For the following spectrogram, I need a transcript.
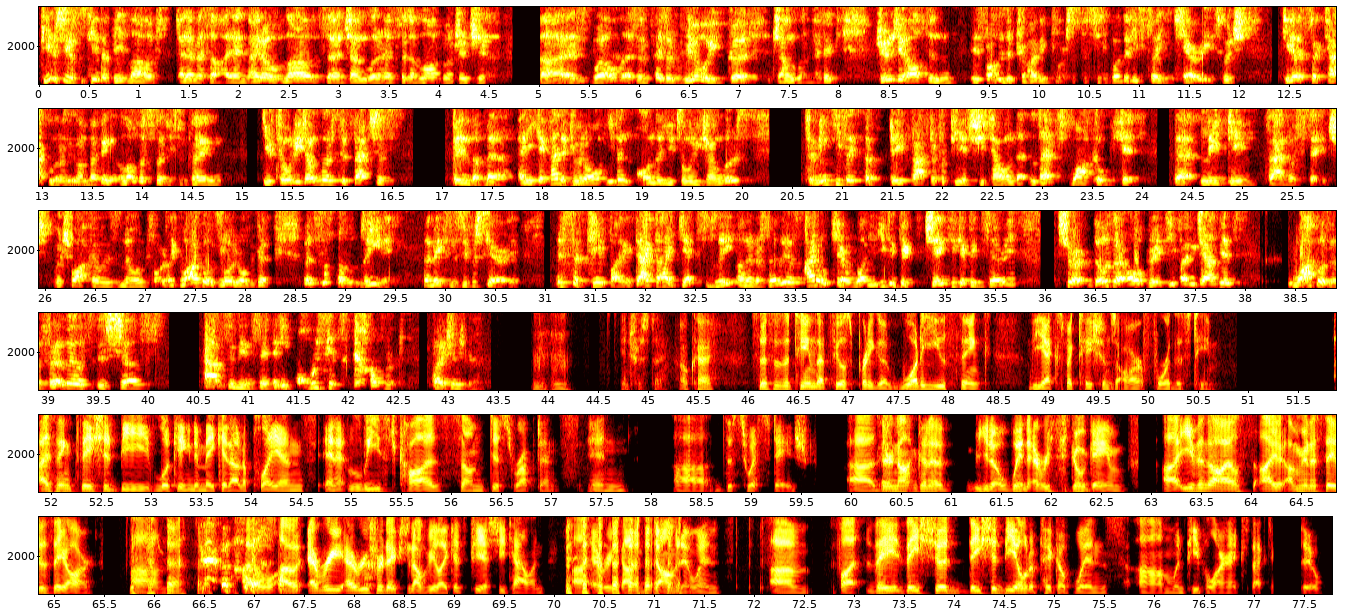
PSG was the team that beat Loud at MSI, and I know Loud's uh, jungler has said a lot about Junjia uh, as well as a, as a really good jungler. And I think Junjia often is probably the driving force of the team, whether he's playing carries, which he does spectacularly on, but I think a lot of the split he's been playing utility junglers because that's just been the meta. And he can kind of do it all, even on the utility junglers. To me, he's like the big factor for PSG Talon that lets Wako hit that late game Thanos stage, which Wako is known for. Like Wako is really, really good, but it's not the laning that makes him super scary. This is a team fighting. That guy gets late on an Aphelios. I don't care what you can pick Jinx, you can pick Zeri. Sure, those are all great team fighting champions. Wako's Aphelios is just absolutely insane, and he always gets covered by Junjia. Mm-hmm. Interesting. Okay, so this is a team that feels pretty good. What do you think the expectations are for this team? I think they should be looking to make it out of play-ins and at least cause some disruptance in uh, the Swiss stage. Uh, okay. They're not gonna, you know, win every single game. Uh, even though I'll, I, I'm gonna say that they are. Um, I will, I, every every prediction I'll be like it's PSG Talon uh, every time, dominant win. Um, but they they should they should be able to pick up wins um, when people aren't expecting to.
